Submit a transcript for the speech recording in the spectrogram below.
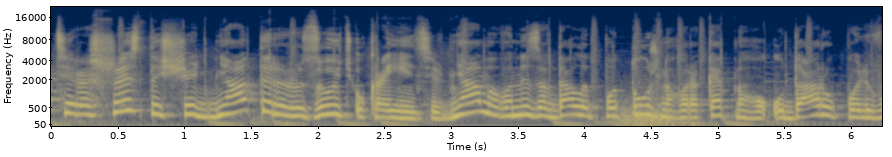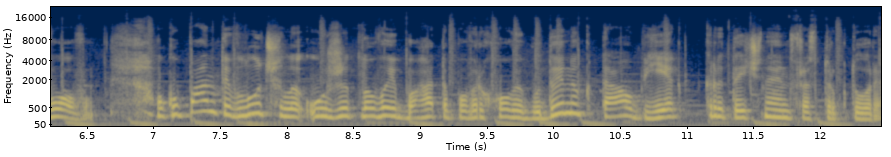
Кляті рашисти щодня тероризують українців. Днями вони завдали потужного ракетного удару по Львову. Окупанти влучили у житловий багатоповерховий будинок та об'єкт критичної інфраструктури.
